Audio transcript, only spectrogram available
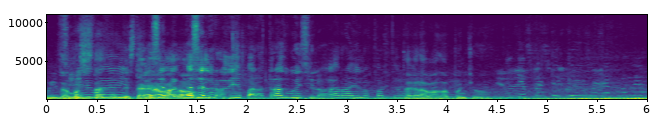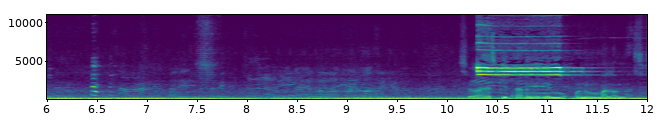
pues. Estamos- Sí, está, güey. está grabado. Hace la rodilla para atrás, güey. Si lo agarra ahí lo fuerte, Está güey. grabado, Poncho. ¿Y aparte qué vas a? Se va a desquitar mínimo con un balonazo.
